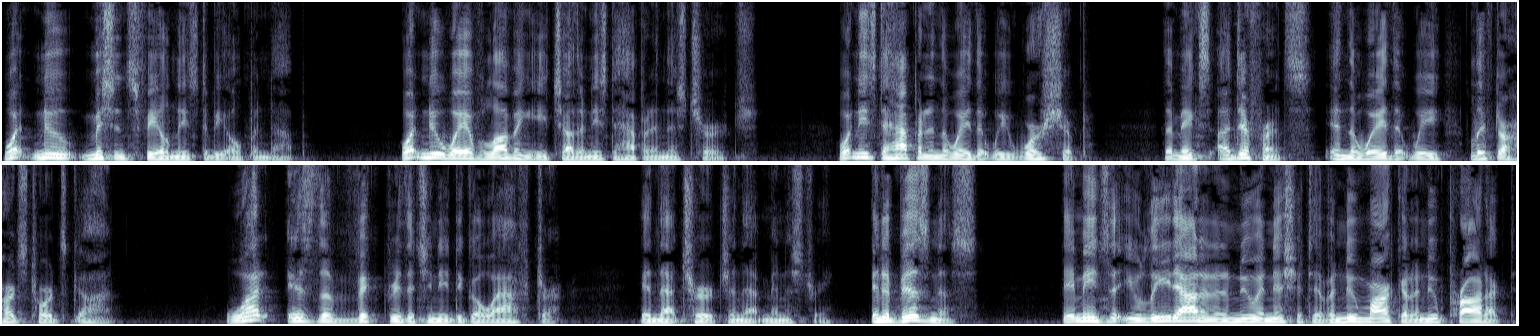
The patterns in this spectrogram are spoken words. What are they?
What new missions field needs to be opened up? What new way of loving each other needs to happen in this church? What needs to happen in the way that we worship that makes a difference in the way that we lift our hearts towards God? What is the victory that you need to go after in that church, in that ministry? In a business, it means that you lead out in a new initiative, a new market, a new product,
